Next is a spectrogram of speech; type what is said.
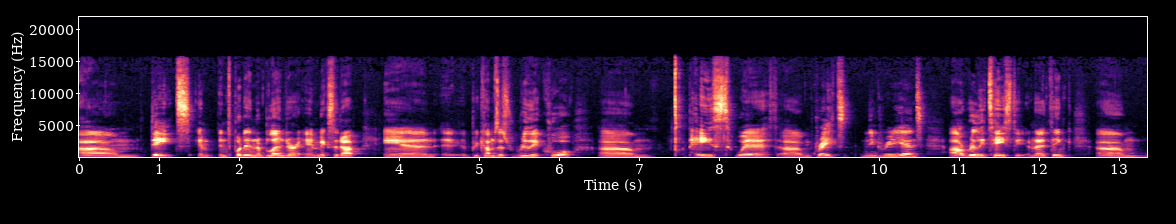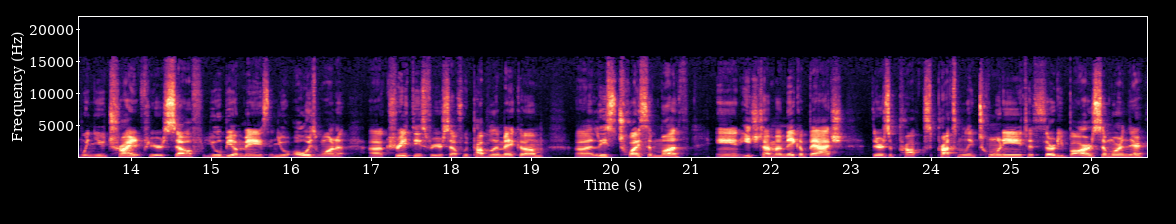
um, dates, and, and put it in a blender and mix it up, and it becomes this really cool um, paste with um, great ingredients, uh, really tasty. And I think um, when you try it for yourself, you'll be amazed and you'll always want to uh, create these for yourself. We probably make them uh, at least twice a month. And each time I make a batch, there's approximately 20 to 30 bars somewhere in there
